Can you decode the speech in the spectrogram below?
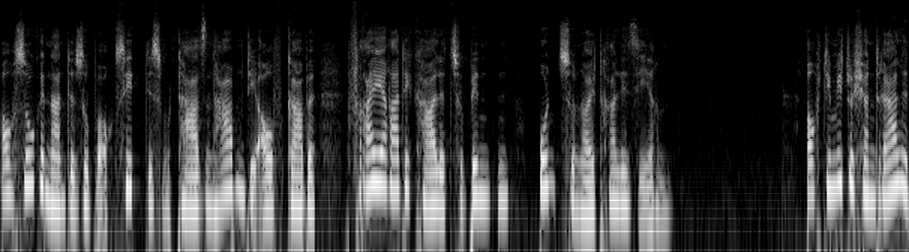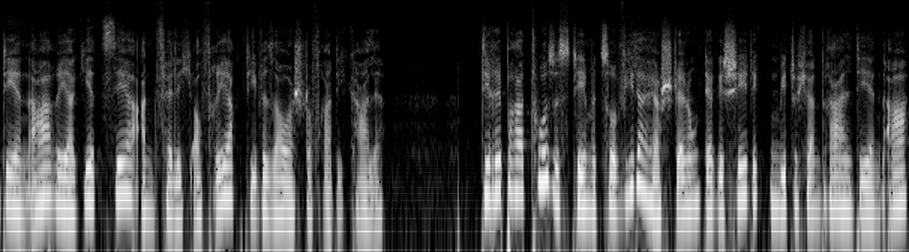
Auch sogenannte Superoxiddismutasen haben die Aufgabe, freie Radikale zu binden und zu neutralisieren. Auch die mitochondriale DNA reagiert sehr anfällig auf reaktive Sauerstoffradikale. Die Reparatursysteme zur Wiederherstellung der geschädigten mitochondralen DNA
